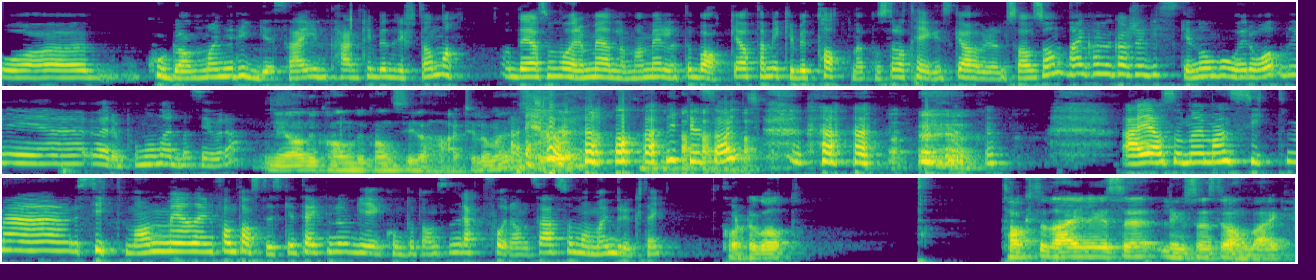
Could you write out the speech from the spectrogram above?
og hvordan man rigger seg internt i bedriftene. da. Og det som våre medlemmer melder tilbake, at de ikke blir tatt med på strategiske avgjørelser og sånn. Der kan vi kanskje hviske noen gode råd i øret på noen arbeidsgivere? Ja, du kan, du kan si det her til og med. ikke sant? Nei, altså når man sitter med, sitter man med den fantastiske teknologikompetansen rett foran seg, så må man bruke den. Kort og godt. Takk til deg, Lise Lyngsnes Strandberg.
